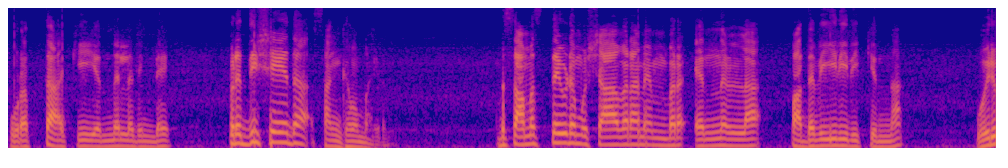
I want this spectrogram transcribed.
പുറത്താക്കി എന്നുള്ളതിന്റെ പ്രതിഷേധ സംഗമമായിരുന്നു. അപ്പം സമസ്തയുടെ മുഷാവറ മെമ്പർ എന്നുള്ള പദവിയിലിരിക്കുന്ന ഒരു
